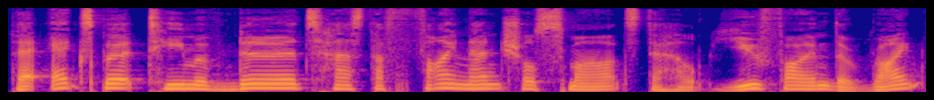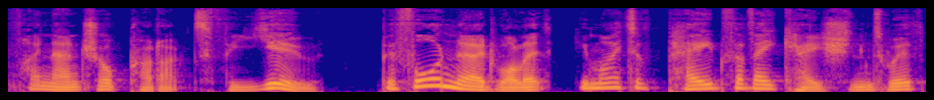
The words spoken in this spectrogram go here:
Their expert team of nerds has the financial smarts to help you find the right financial products for you. Before NerdWallet, you might have paid for vacations with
